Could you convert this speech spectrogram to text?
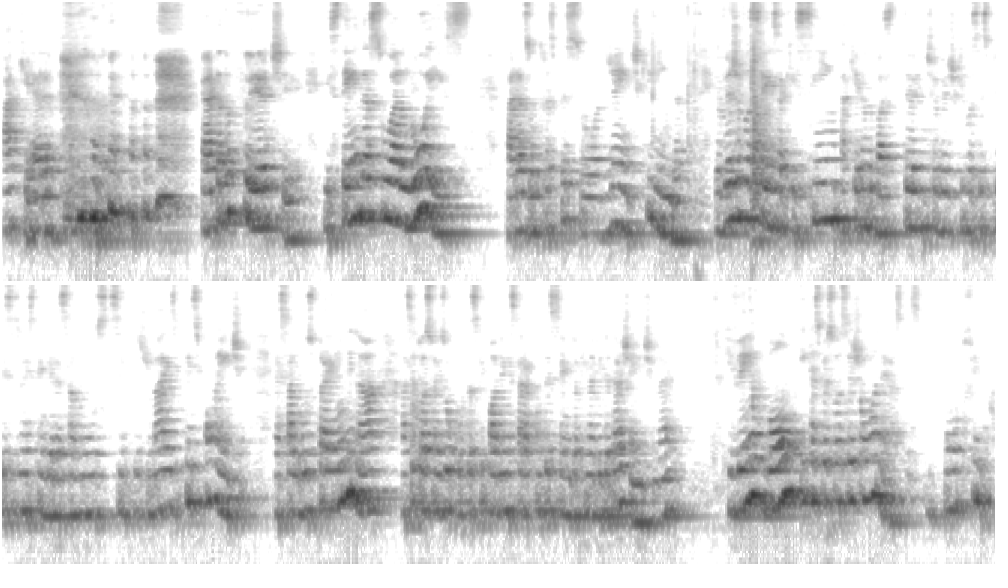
Paquera. Carta do flerte. Estenda sua luz para as outras pessoas. Gente, que linda. Eu vejo vocês aqui sim, paquerando bastante. Eu vejo que vocês precisam estender essa luz simples demais e principalmente essa luz para iluminar as situações ocultas que podem estar acontecendo aqui na vida da gente, né? Que venham bom e que as pessoas sejam honestas. Ponto final.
